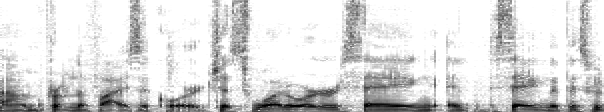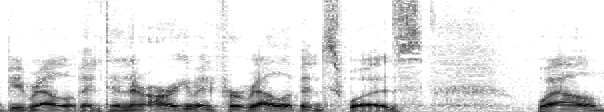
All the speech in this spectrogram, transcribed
um, from the FISA court, just one order saying, saying that this would be relevant. And their argument for relevance was, well,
